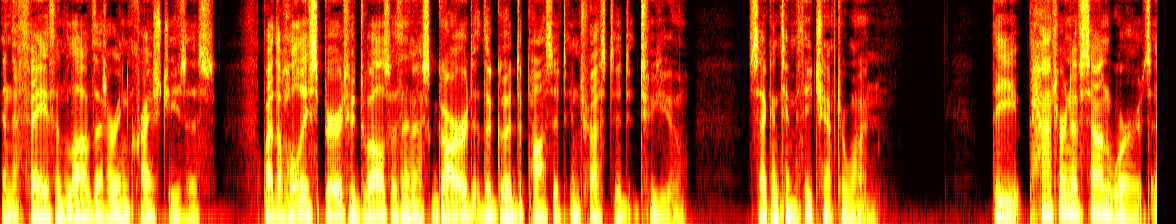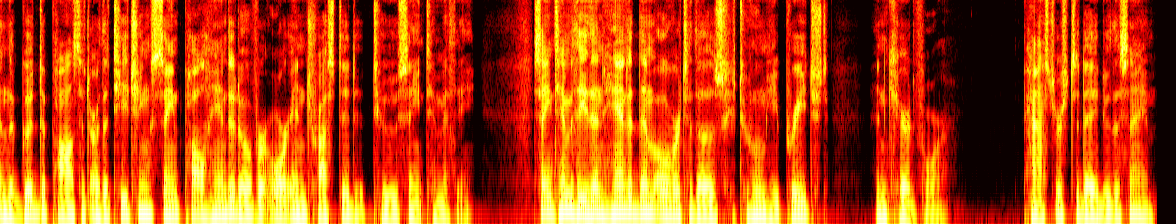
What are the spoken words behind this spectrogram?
in the faith and love that are in Christ Jesus. By the Holy Spirit who dwells within us, guard the good deposit entrusted to you. 2 Timothy chapter 1. The pattern of sound words and the good deposit are the teachings St. Paul handed over or entrusted to St. Timothy. St. Timothy then handed them over to those to whom he preached and cared for. Pastors today do the same.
